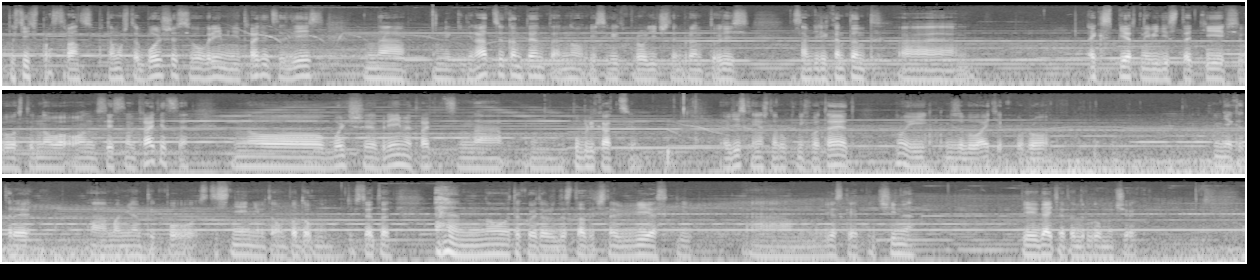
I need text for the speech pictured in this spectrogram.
пустить в пространство, потому что больше всего времени тратится здесь на генерацию контента, но если говорить про личный бренд, то здесь на самом деле контент э, экспертный в виде статей и всего остального, он, естественно, тратится, но больше время тратится на публикацию. Здесь, конечно, рук не хватает. Ну и не забывайте про некоторые а, моменты по стеснению и тому подобному. То есть это, ну, такой тоже достаточно веский, а, веская причина передать это другому человеку.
